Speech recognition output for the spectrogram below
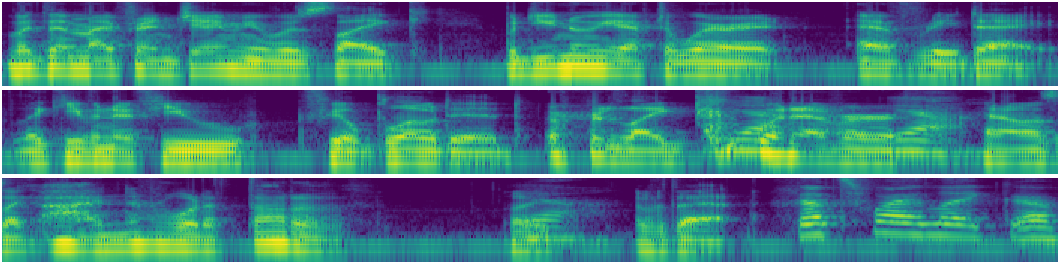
But then my friend Jamie was like, "But you know you have to wear it every day, like even if you feel bloated or like Yeah, whatever." yeah. And I was like, "Ah, I never would have thought of like Yeah. of that." That's why, like, uh,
